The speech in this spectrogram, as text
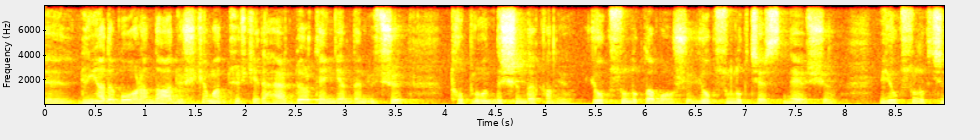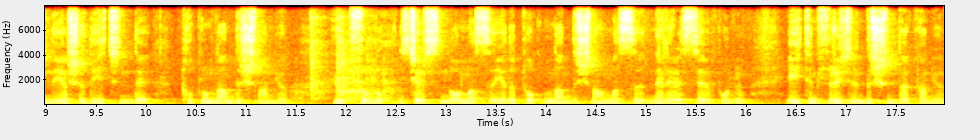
e, dünyada bu oran daha düşük ama Türkiye'de her dört engelden üçü toplumun dışında kalıyor. Yoksullukla boğuşuyor, yoksulluk içerisinde yaşıyor ve yoksulluk içinde yaşadığı için de toplumdan dışlanıyor. Yoksulluk içerisinde olması ya da toplumdan dışlanması nelere sebep oluyor? Eğitim sürecinin dışında kalıyor.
